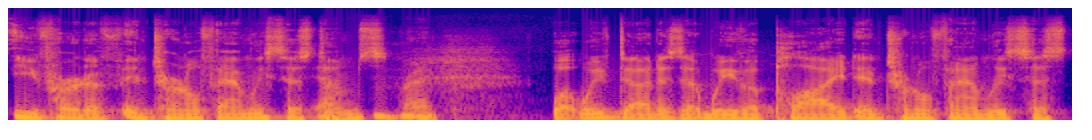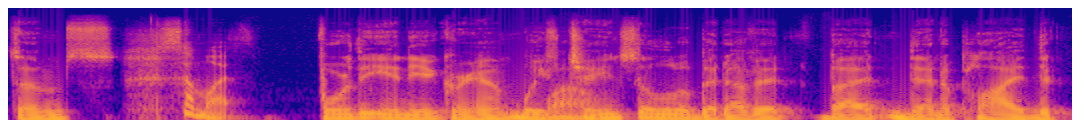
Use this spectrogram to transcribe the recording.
you've heard of internal family systems, right. What we've done is that we've applied internal family systems Somewhat. for the Enneagram. We've changed a little bit of it, but then applied the,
